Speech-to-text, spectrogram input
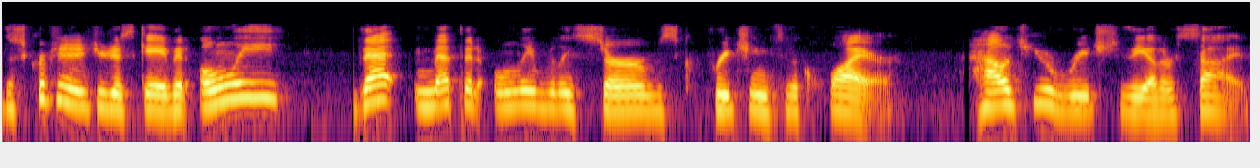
description that you just gave, it only that method only really serves preaching to the choir how do you reach the other side?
